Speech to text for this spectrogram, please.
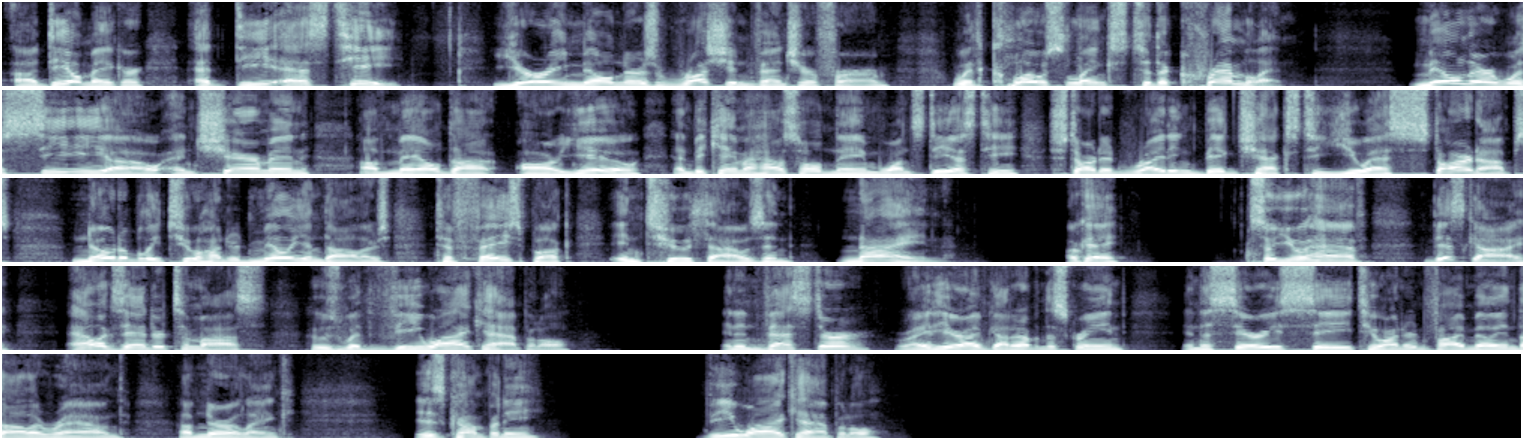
uh, deal maker at DST, Yuri Milner's Russian venture firm with close links to the Kremlin. Milner was CEO and chairman of Mail.ru and became a household name once DST started writing big checks to U.S. startups, notably $200 million to Facebook in 2009. Okay, so you have this guy, Alexander Tamas, who's with VY Capital, an investor right here. I've got it up on the screen in the Series C $205 million round of Neuralink. His company, VY Capital,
